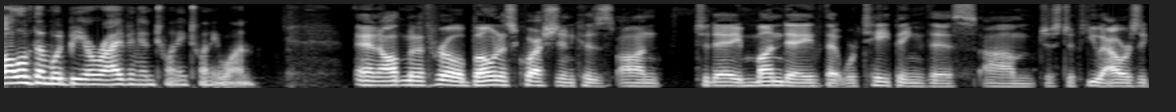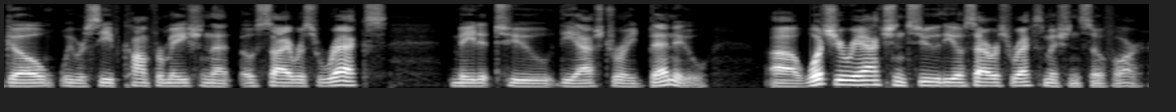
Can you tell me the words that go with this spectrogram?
All of them would be arriving in 2021. And I'm going to throw a bonus question because on today, Monday, that we're taping this, um, just a few hours ago, we received confirmation that OSIRIS REx made it to the asteroid Bennu. Uh, what's your reaction to the OSIRIS REx mission so far?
